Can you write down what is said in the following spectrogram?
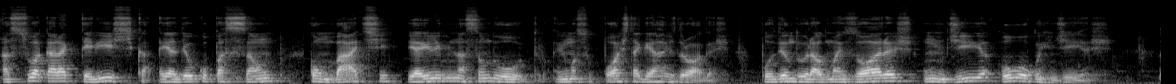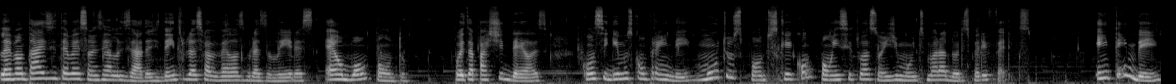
a sua característica é a de ocupação, combate e a eliminação do outro em uma suposta guerra às drogas, podendo durar algumas horas, um dia ou alguns dias. Levantar as intervenções realizadas dentro das favelas brasileiras é um bom ponto, pois a partir delas conseguimos compreender muitos pontos que compõem situações de muitos moradores periféricos. Entender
